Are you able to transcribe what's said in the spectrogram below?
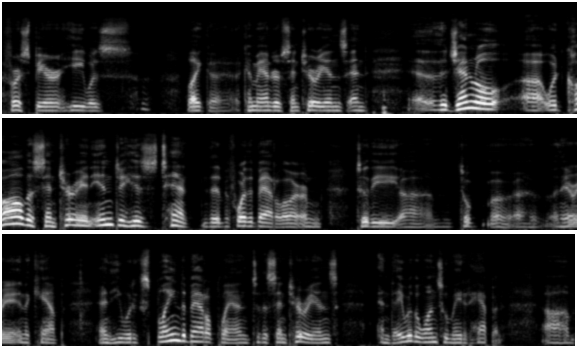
first spear. He was like a, commander of centurions, and uh, the general uh, would call the centurion into his tent before the battle, or to the um, to uh, uh, an area in the camp, and he would explain the battle plan to the centurions, and they were the ones who made it happen. Um,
